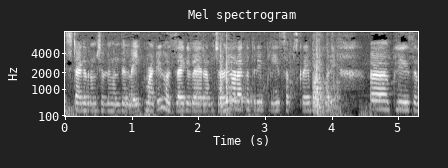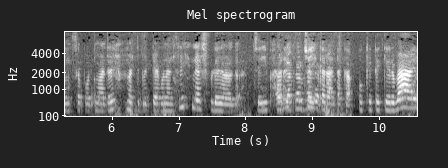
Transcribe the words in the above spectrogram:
ಇಷ್ಟ ಆಗಿದ್ರೆ ನಮ್ಮ ಚಾನಲ್ ಒಂದು ಲೈಕ್ ಮಾಡಿರಿ. ಹೊಸದಾಗಿಲ್ಲ ನಮ್ಮ ಚಾನಲ್ ನೋಡಕತ್ರಿ. ಪ್ಲೀಸ್ ಸಬ್ಸ್ಕ್ರೈಬ್ ಮಾಡ್ಕೊರಿ. ಪ್ಲೀಸ್ ನಮ್ಗೆ ಸಪೋರ್ಟ್ ಮಾಡಿರಿ. ಮತ್ತೆ ಭೇಟಿ ಆಗೋಣಂತ್ರಿ ನೆಕ್ಸ್ಟ್ ವಿಡಿಯೋದೊಳಗೆ ಜೈ ಭಾರತ್. ಜೈ Karnataka. Okay take care bye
